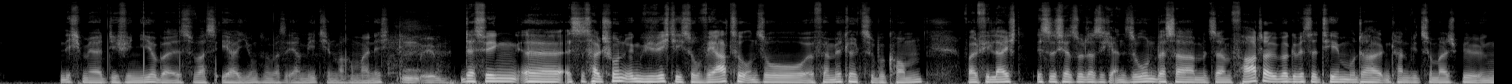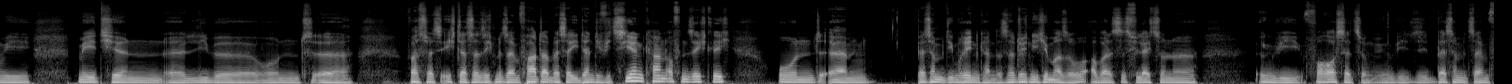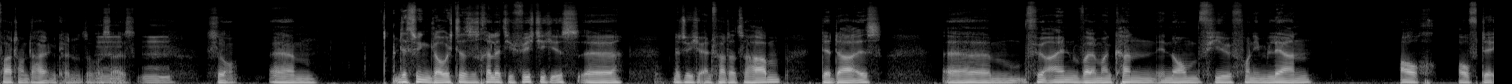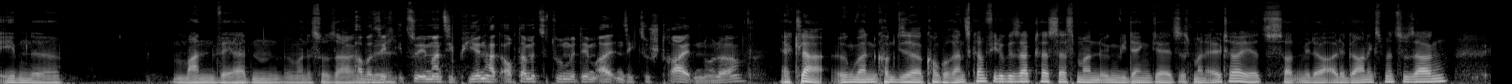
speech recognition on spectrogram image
nicht mehr definierbar ist, was eher Jungs und was eher Mädchen machen, meine ich. Mm, eben. Deswegen äh, es ist halt schon irgendwie wichtig, so Werte und so äh, vermittelt zu bekommen, weil vielleicht ist es ja so, dass sich ein Sohn besser mit seinem Vater über gewisse Themen unterhalten kann, wie zum Beispiel irgendwie Mädchen, äh, Liebe und äh, was weiß ich, dass er sich mit seinem Vater besser identifizieren kann, offensichtlich, und ähm, besser mit ihm reden kann. Das ist natürlich nicht immer so, aber das ist vielleicht so eine irgendwie Voraussetzung, irgendwie sie besser mit seinem Vater unterhalten können und sowas alles. Mm. So. Ähm, deswegen glaube ich, dass es relativ wichtig ist, äh, natürlich einen Vater zu haben, der da ist ähm, für einen, weil man kann enorm viel von ihm lernen, auch auf der Ebene Mann werden, wenn man das so sagen Aber will. sich zu emanzipieren hat auch damit zu tun, mit dem Alten sich zu streiten, oder? Ja klar, irgendwann kommt dieser Konkurrenzkampf, wie du gesagt hast, dass man irgendwie denkt, ja, jetzt ist man älter, jetzt hatten wir da alle gar nichts mehr zu sagen.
